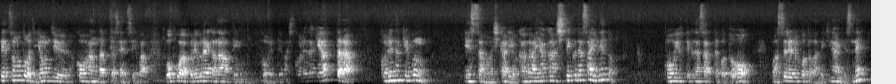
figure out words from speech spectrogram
でその当時40後半だった先生は僕はこれぐらいかなっていうふうにこう言ってました。これだけあったらこれだけ分イエス様の光を輝かしてくださいねとこう言ってくださったことを忘れることができないんですね。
